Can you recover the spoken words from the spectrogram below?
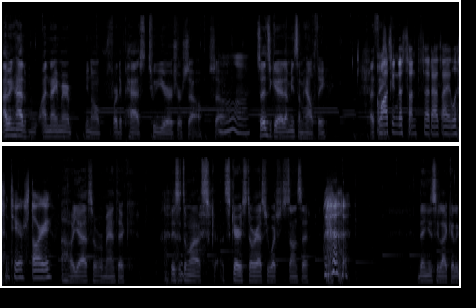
I haven't had a nightmare, you know, for the past two years or so. So, Mm. so it's good. That means I'm healthy. I I'm think. watching the sunset as I listen to your story. Oh yeah, so romantic. Listen to my sc- scary story as you watch the sunset. Then you see like a, a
